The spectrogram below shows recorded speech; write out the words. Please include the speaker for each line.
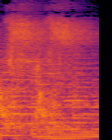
Speaker 1: Oh, shit.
